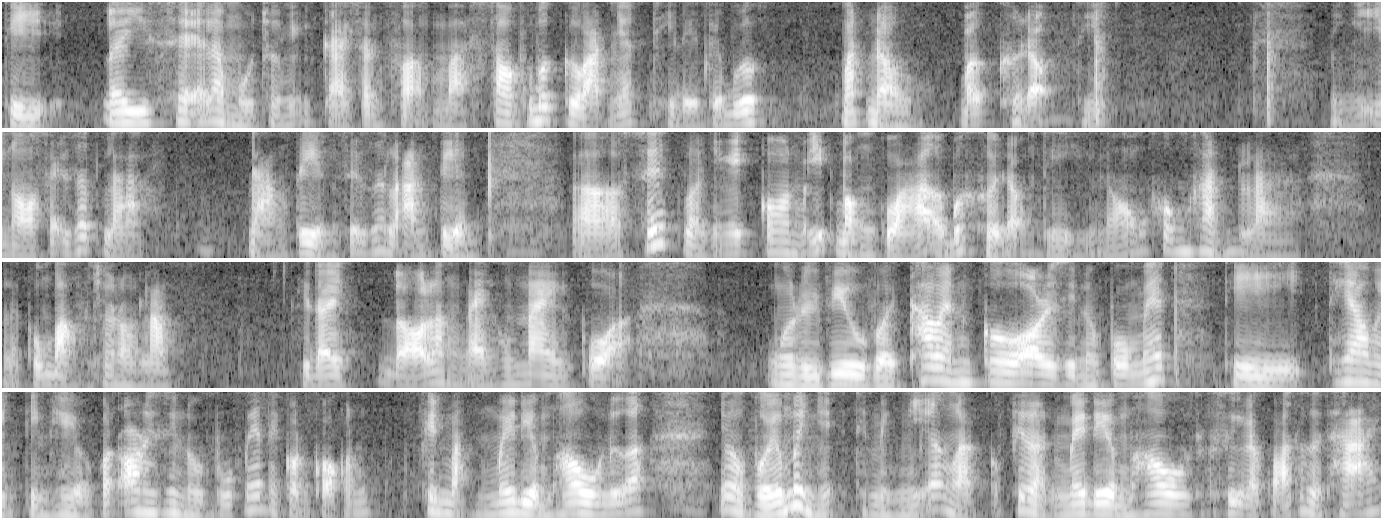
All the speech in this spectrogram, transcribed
Thì đây sẽ là một trong những cái sản phẩm mà sau cái bước cơ bản nhất thì đến cái bước bắt đầu bước khởi động thì mình nghĩ nó sẽ rất là đáng tiền sẽ rất là ăn tiền. À, xếp vào những cái con mà ít bóng quá ở bước khởi động thì nó cũng không hẳn là là công bằng cho nó lắm. Thì đây đó là ngày hôm nay của nguồn review với Carmenco Original Pomade. Thì theo mình tìm hiểu con Original Pomade này còn có con phiên bản medium hâu nữa. Nhưng mà với mình ấy, thì mình nghĩ rằng là phiên bản medium hâu thực sự là quá thừa thãi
